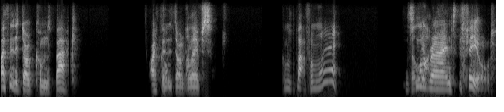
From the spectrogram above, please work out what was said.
I think the dog comes back. I think Comes the dog back? lives. Comes back from where? Doesn't it run into the field?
